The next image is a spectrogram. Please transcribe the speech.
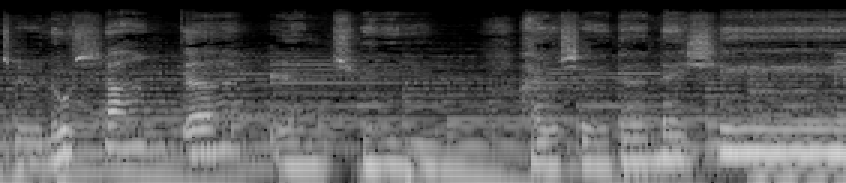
止路上的人群。还有谁的内心？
